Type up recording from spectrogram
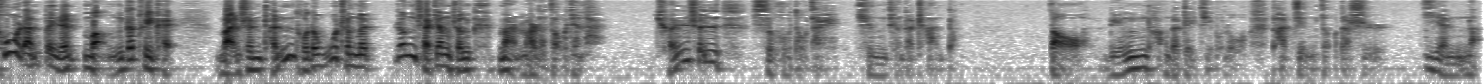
突然被人猛地推开，满身尘土的吴承恩扔下缰绳，慢慢的走进来。全身似乎都在轻轻的颤抖。到灵堂的这几步路，他竟走的是艰难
